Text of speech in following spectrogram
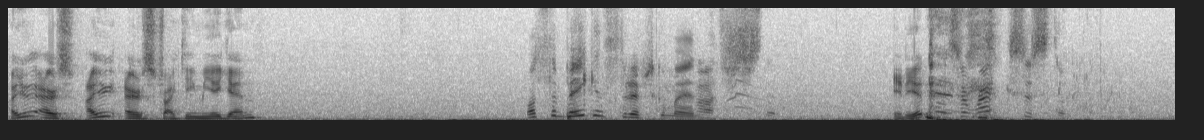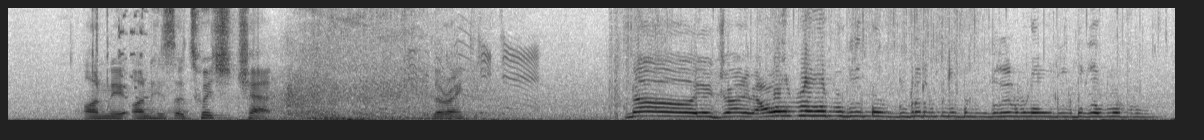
Are you air? Are you air striking me again, What's the bacon strips command? Just- idiot? it's a rank system. on the on his uh, Twitch chat, the rank. No, you're drowning.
